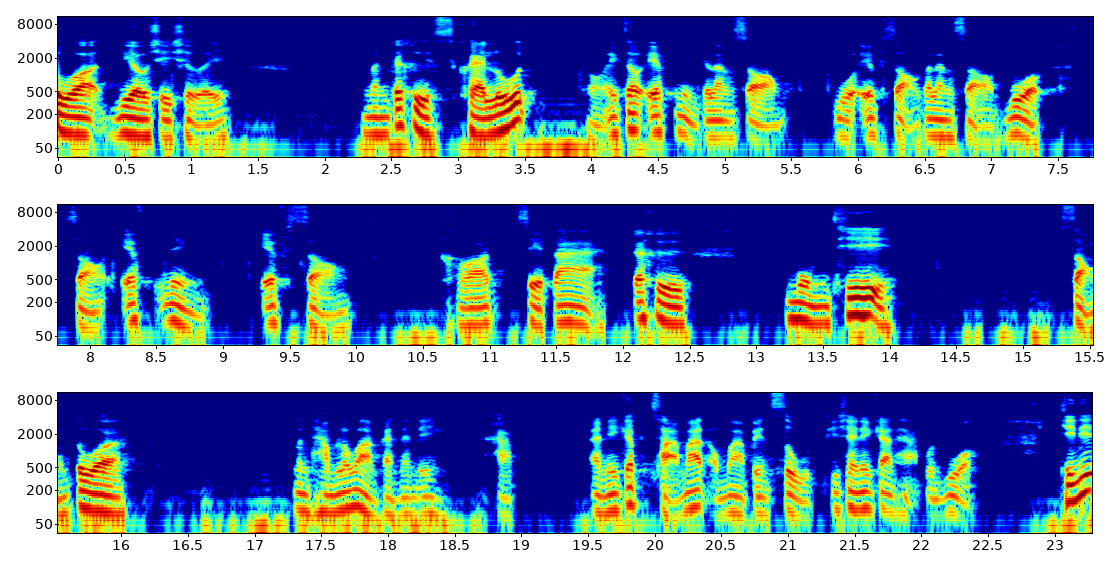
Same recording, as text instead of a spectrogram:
ตัวเดียวเฉยๆ มันก็คือ square root ของไอ้เจ้า f 1กำลังสองบวก f 2กำลังสองบวก2 f 1 f 2 cos เซตาก็คือมุมที่ 2 ตัว มันทำระหว่างกันนั่นเองนะครับ อันนี้ก็สามารถออกมาเป็นสูตรที่ใช้ในการหาผลบวก ทีนี้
